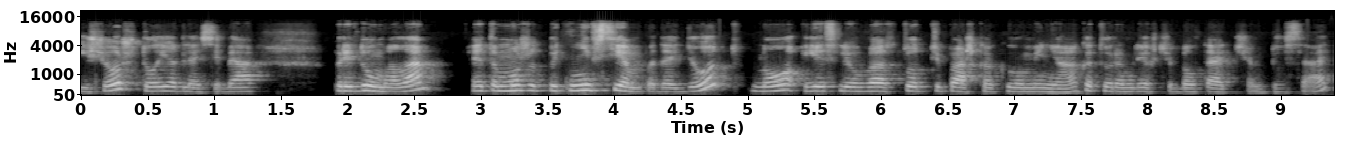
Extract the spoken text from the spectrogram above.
Еще что я для себя придумала. Это, может быть, не всем подойдет, но если у вас тот типаж, как и у меня, которым легче болтать, чем писать,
